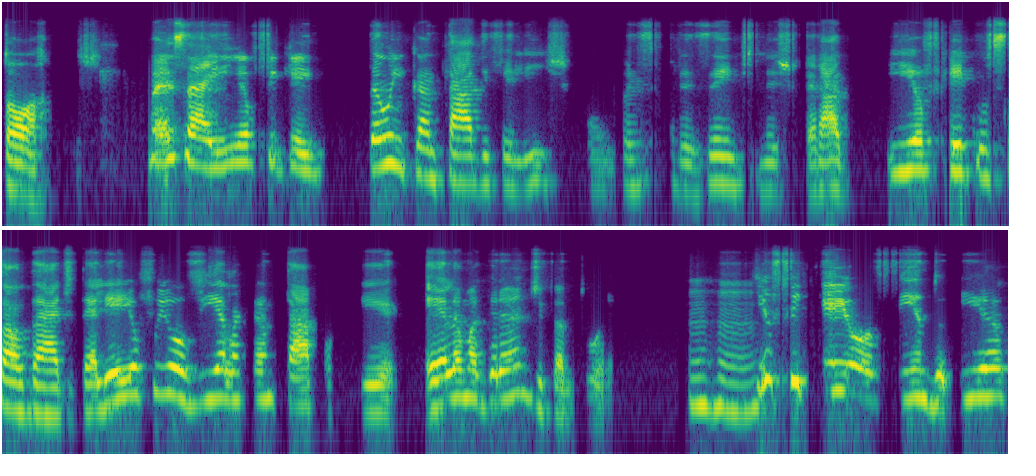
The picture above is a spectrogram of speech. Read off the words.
tortas. Mas aí eu fiquei tão encantada e feliz com esse presente inesperado, e eu fiquei com saudade dela. E aí eu fui ouvir ela cantar, porque ela é uma grande cantora. Uhum. E eu fiquei ouvindo, e eu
